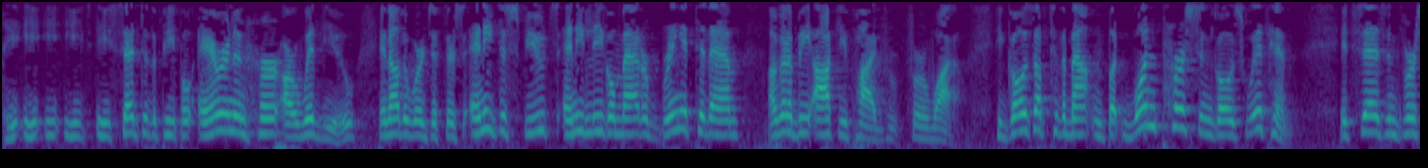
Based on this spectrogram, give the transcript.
he, he, he, he said to the people, Aaron and Hur are with you. In other words, if there's any disputes, any legal matter, bring it to them. I'm going to be occupied for, for a while. He goes up to the mountain, but one person goes with him. It says in verse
